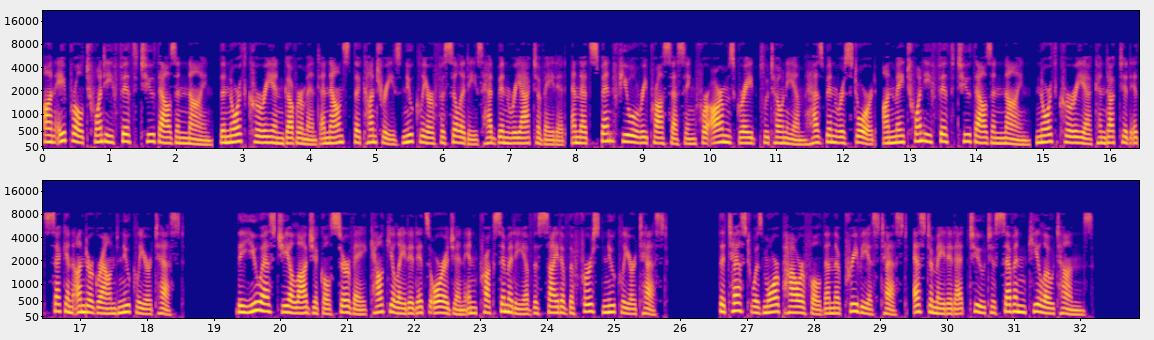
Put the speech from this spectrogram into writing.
On April 25, 2009, the North Korean government announced the country's nuclear facilities had been reactivated, and that spent fuel reprocessing for arms-grade plutonium has been restored. On May 25, 2009, North Korea conducted its second underground nuclear test. The U.S. Geological Survey calculated its origin in proximity of the site of the first nuclear test. The test was more powerful than the previous test, estimated at 2 to 7 kilotons.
